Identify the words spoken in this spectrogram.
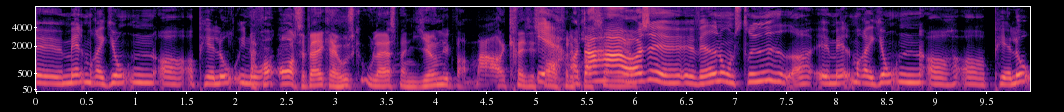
øh, mellem regionen og, og PLO i Nord. Ja, for år tilbage kan jeg huske, at Ulla Asman jævnligt var meget kritisk ja, for det og der har også øh, været nogle stridigheder øh, mellem regionen og, og PLO.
